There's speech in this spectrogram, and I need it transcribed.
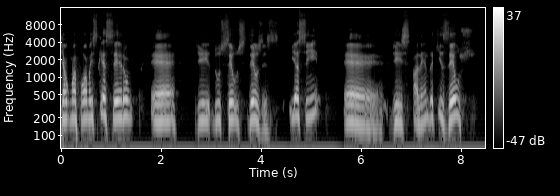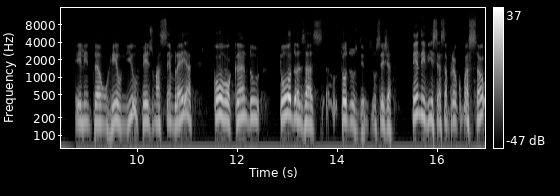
de alguma forma esqueceram é, de, dos seus deuses. E assim é, diz a lenda que Zeus, ele então reuniu, fez uma assembleia convocando todas as, todos os deuses. Ou seja, tendo em vista essa preocupação,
